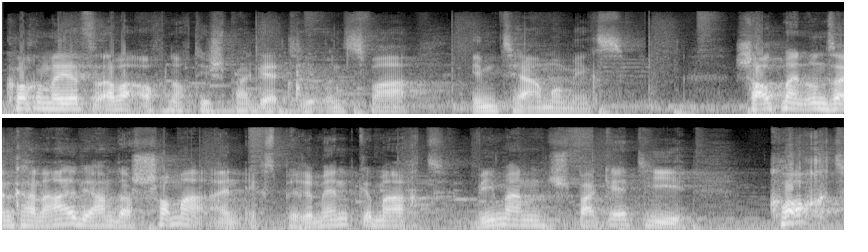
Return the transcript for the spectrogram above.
kochen wir jetzt aber auch noch die Spaghetti und zwar im Thermomix. Schaut mal in unseren Kanal, wir haben da schon mal ein Experiment gemacht, wie man Spaghetti kocht.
